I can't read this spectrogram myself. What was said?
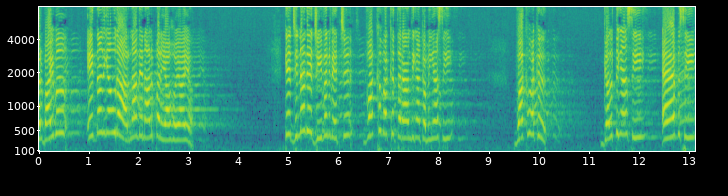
ਔਰ ਬਾਈਬਲ ਇਦਾਂ ਦੀਆਂ ਉਦਾਹਰਨਾਂ ਦੇ ਨਾਲ ਭਰਿਆ ਹੋਇਆ ਆ ਕਿ ਜਿਨ੍ਹਾਂ ਦੇ ਜੀਵਨ ਵਿੱਚ ਵੱਖ-ਵੱਖ ਤਰ੍ਹਾਂ ਦੀਆਂ ਕਮੀਆਂ ਸੀ, ਵੱਖ-ਵੱਖ ਗਲਤੀਆਂ ਸੀ, ਐਬ ਸੀ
